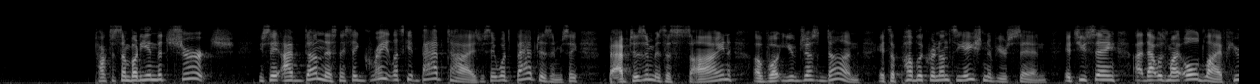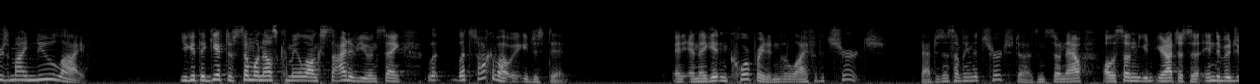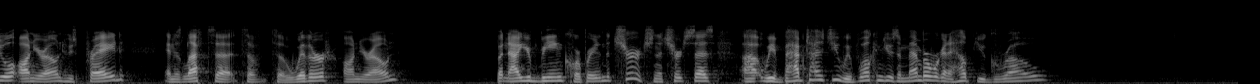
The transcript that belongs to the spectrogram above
Talk to somebody in the church. You say, I've done this. And they say, Great, let's get baptized. You say, What's baptism? You say, Baptism is a sign of what you've just done. It's a public renunciation of your sin. It's you saying, uh, That was my old life. Here's my new life. You get the gift of someone else coming alongside of you and saying, Let, us talk about what you just did. And, and they get incorporated into the life of the church. Baptism is something the church does. And so now, all of a sudden, you're not just an individual on your own who's prayed and is left to, to, to wither on your own, but now you're being incorporated in the church. And the church says, uh, We've baptized you, we've welcomed you as a member, we're going to help you grow.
